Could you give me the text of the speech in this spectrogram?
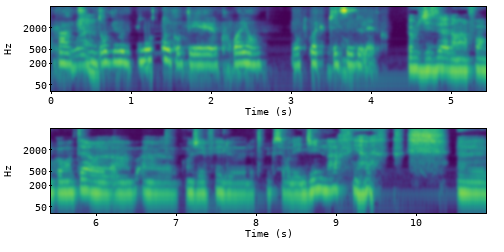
enfin, dans une autre dimension quand tu es croyant, ou en tout cas que tu essaies de l'être comme je disais la dernière fois en commentaire, quand j'ai fait le, le, truc sur les jeans, là, il euh,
